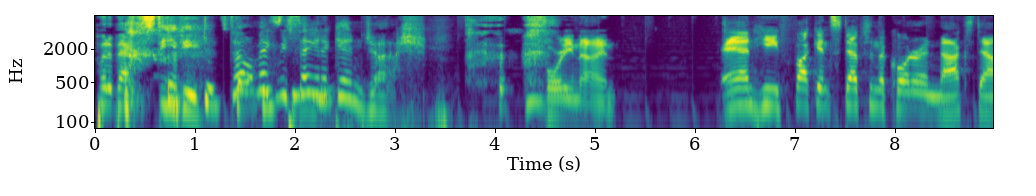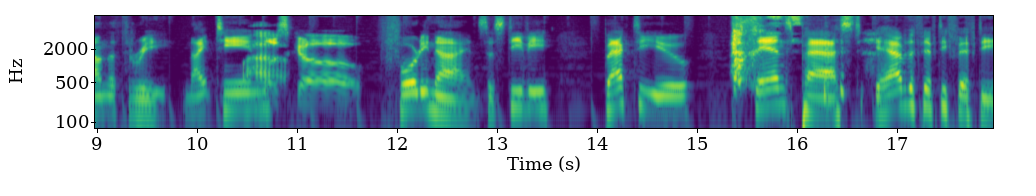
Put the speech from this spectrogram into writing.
Put it back to Stevie. Don't make me say it again, Josh. 49. And he fucking steps in the corner and knocks down the three. 19, Let's go. 49. So, Stevie, back to you. Sands passed. You have the 50 50.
